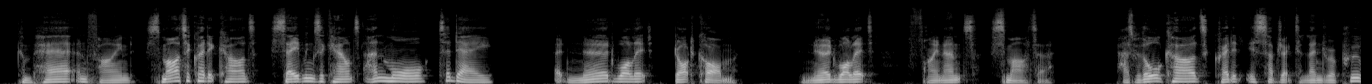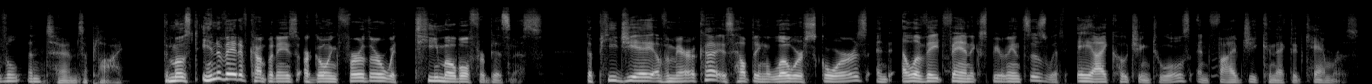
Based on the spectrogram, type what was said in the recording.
Compare and find smarter credit cards, savings accounts, and more today at nerdwallet.com. Nerdwallet, finance smarter. As with all cards, credit is subject to lender approval and terms apply. The most innovative companies are going further with T Mobile for Business. The PGA of America is helping lower scores and elevate fan experiences with AI coaching tools and 5G connected cameras.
